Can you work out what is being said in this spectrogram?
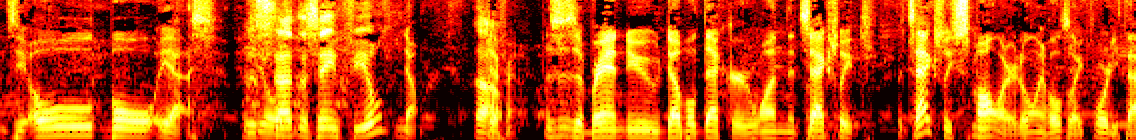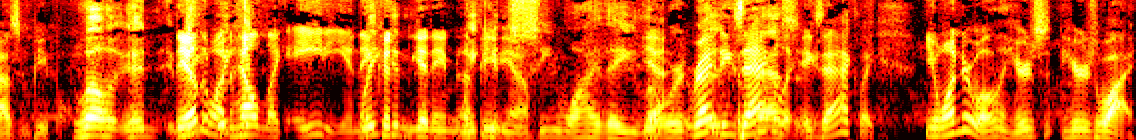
It's the old bowl. Yes, It's not the same field. No, Oh. different. This is a brand new double decker one that's actually it's actually smaller. It only holds like forty thousand people. Well, and The we- other one held like eighty, and they couldn't can- get him. We can you know. see why they Yeah, lowered. right, the exactly, capacity. exactly. You wonder. Well, here's here's why.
